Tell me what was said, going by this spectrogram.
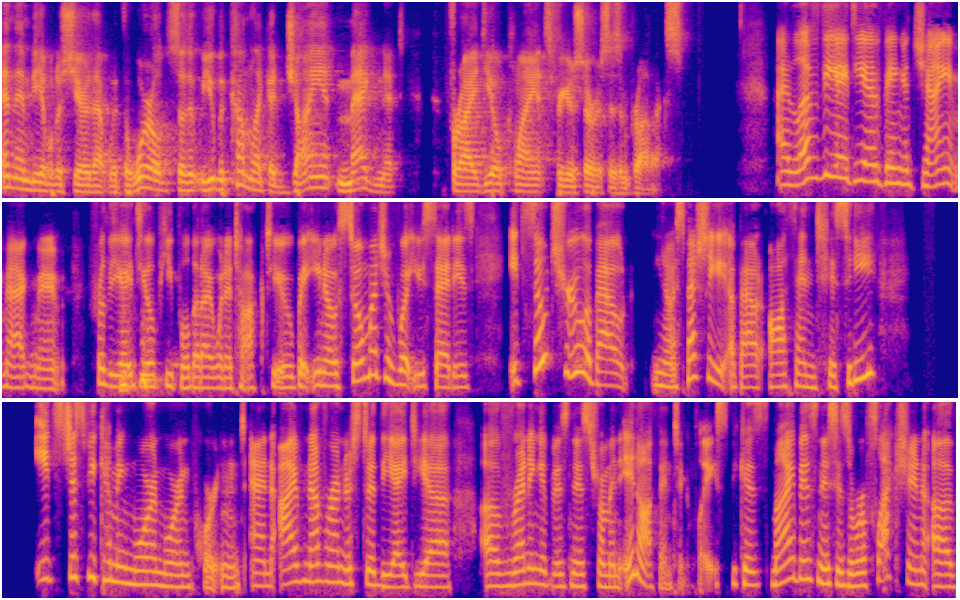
and then be able to share that with the world so that you become like a giant magnet for ideal clients for your services and products. I love the idea of being a giant magnet for the ideal people that I want to talk to. But, you know, so much of what you said is it's so true about, you know, especially about authenticity. It's just becoming more and more important. And I've never understood the idea of running a business from an inauthentic place because my business is a reflection of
